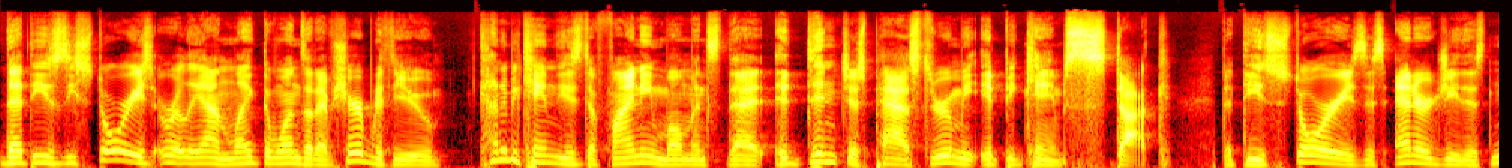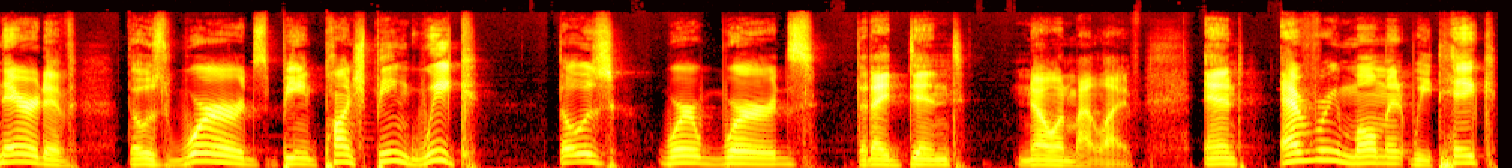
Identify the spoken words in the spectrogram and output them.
that these these stories early on, like the ones that I've shared with you, kind of became these defining moments that it didn't just pass through me, it became stuck. That these stories, this energy, this narrative, those words being punched, being weak, those were words that I didn't know in my life. And every moment we take,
